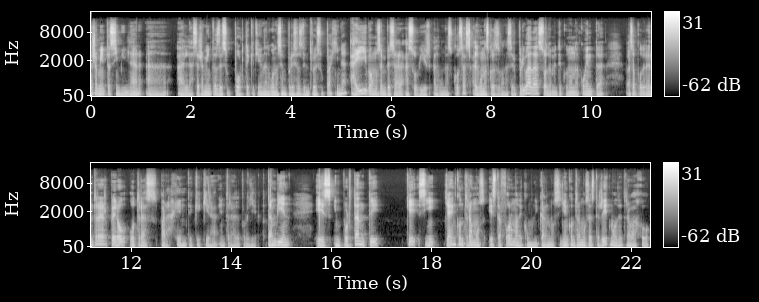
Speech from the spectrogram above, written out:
herramienta similar a, las herramientas de soporte que tienen algunas empresas dentro de su página. Ahí vamos a empezar a subir algunas cosas. Algunas cosas van a ser privadas, solamente con una cuenta vas a poder entrar, pero otras para gente que quiera entrar al proyecto. También es importante que si ya encontramos esta forma de comunicarnos, si ya encontramos este ritmo de trabajo,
